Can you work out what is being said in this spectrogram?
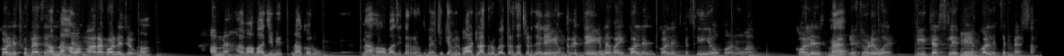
कॉलेज को पैसे हम हमारा कॉलेज है वो। हाँ, अब मैं हवाबाजी भी ना करूँ मैं हवाबाजी कर रहा हूँ तो बेंचो क्या मेरे को आठ लाख रुपए कर्जा चढ़ जाएगा एकदम अबे देख ना भाई कॉलेज कॉलेज का सीईओ कौन हुआ? कॉलेज टीचर थोड़े हुए। टीचर्स लेते हैं कॉलेज हम्म। से पैसा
